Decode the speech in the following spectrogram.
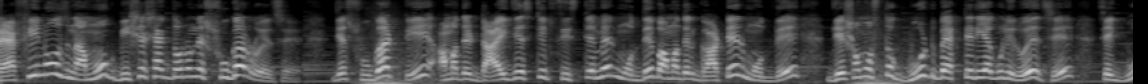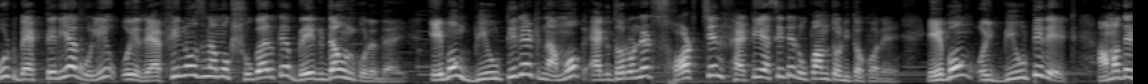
র্যাফিনোজ নামক বিশেষ এক ধরনের সুগার রয়েছে। যে সুগারটি আমাদের ডাইজেস্টিভ সিস্টেমের মধ্যে বা আমাদের গাটের মধ্যে যে সমস্ত গুড ব্যাকটেরিয়াগুলি রয়েছে, সেই গুড ব্যাকটেরিয়াগুলি ওই র্যাফিনোজ নামক সুগারকে ব্রেকডাউন করে দেয় এবং বিউটিরেট নামক এক ধরনের শর্ট চেন ফ্যাটি অ্যাসিডে রূপান্তরিত করে এবং ওই বিউটিরেট আমাদের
